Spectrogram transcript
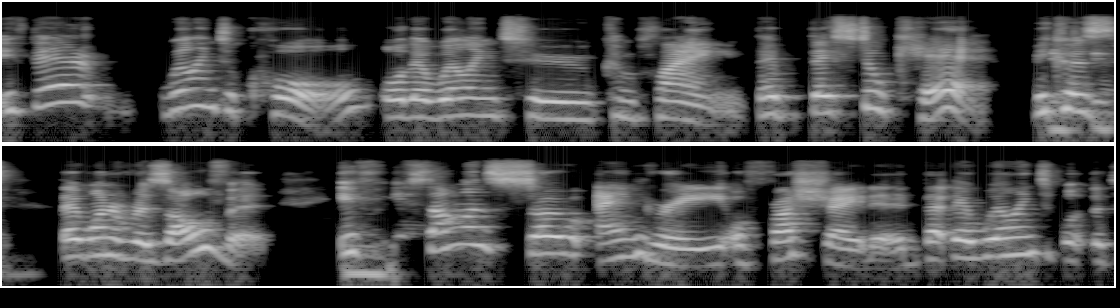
if they're willing to call or they're willing to complain, they they still care because Yeah, they want to resolve it. If, Mhm. if someone's so angry or frustrated that they're willing to put the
